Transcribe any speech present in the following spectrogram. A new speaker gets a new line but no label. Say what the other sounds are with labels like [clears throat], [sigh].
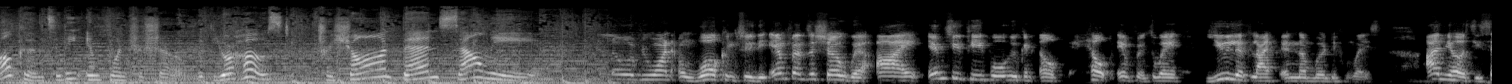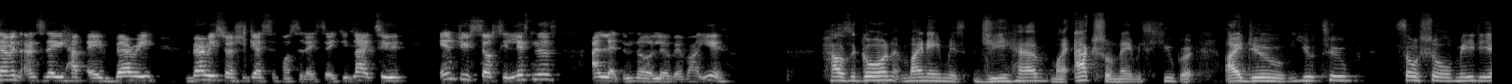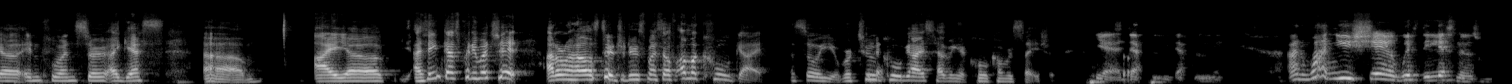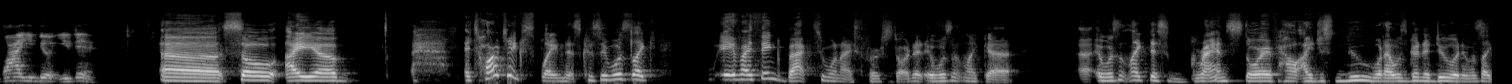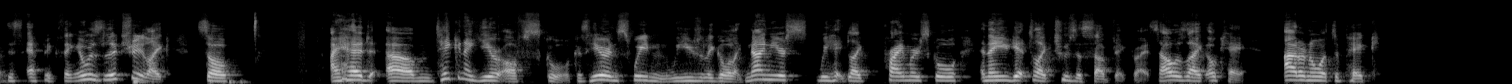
Welcome to the Influencer Show with your host, Tray-Sean Ben Salmi.
Hello, everyone, and welcome to the Influencer Show, where I interview people who can help help influence the way you live life in a number of different ways. I'm your host, D7, and today we have a very, very special guest with us today. So, if you'd like to introduce yourself to listeners and let them know a little bit about you.
How's it going? My name is Gehab. My actual name is Hubert. I do YouTube social media influencer, I guess. Um, I uh, I think that's pretty much it. I don't know how else to introduce myself. I'm a cool guy, and so are you. We're two cool guys having a cool conversation.
Yeah, so. definitely, definitely. And why don't you share with the listeners why you do what you do?
Uh, so I, uh, it's hard to explain this because it was like, if I think back to when I first started, it wasn't like a uh, it wasn't like this grand story of how I just knew what I was gonna do, and it was like this epic thing. It was literally like so. I had um, taken a year off school because here in Sweden we usually go like nine years. We hit like primary school, and then you get to like choose a subject, right? So I was like, okay, I don't know what to pick.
